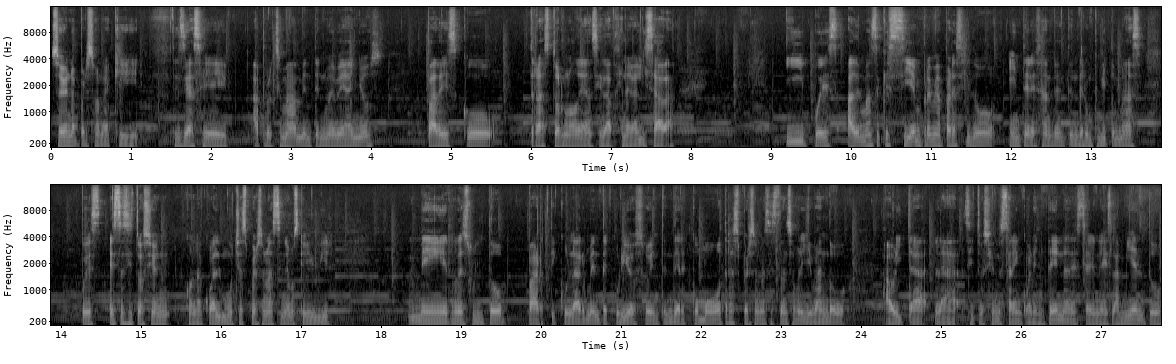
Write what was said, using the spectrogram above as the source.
soy una persona que desde hace aproximadamente nueve años padezco trastorno de ansiedad generalizada. Y pues además de que siempre me ha parecido interesante entender un poquito más pues esta situación con la cual muchas personas tenemos que vivir, me resultó particularmente curioso entender cómo otras personas están sobrellevando ahorita la situación de estar en cuarentena, de estar en aislamiento,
